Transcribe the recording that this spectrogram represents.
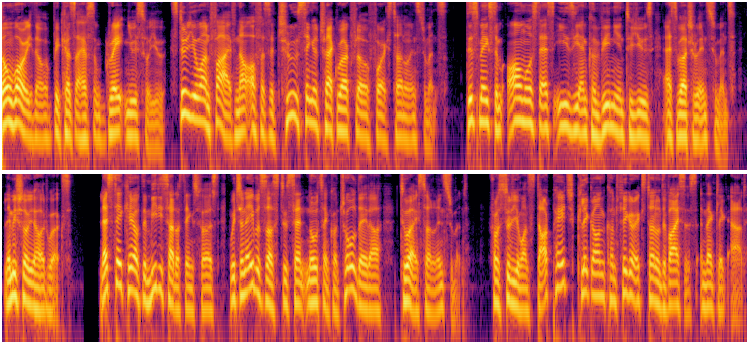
Don't worry though, because I have some great news for you. Studio One 5 now offers a true single track workflow for external instruments. This makes them almost as easy and convenient to use as virtual instruments. Let me show you how it works. Let's take care of the MIDI side of things first, which enables us to send notes and control data to our external instrument. From Studio One's start page, click on Configure External Devices and then click Add.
